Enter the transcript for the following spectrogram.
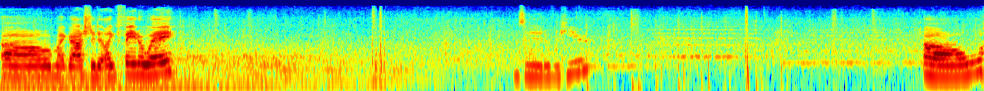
Oh my gosh, did it like fade away? Is it over here? Oh.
